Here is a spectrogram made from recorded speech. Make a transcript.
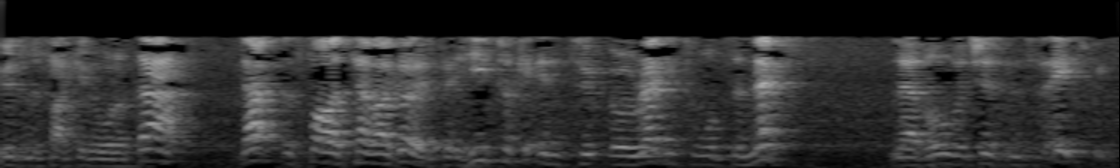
He was Masak all of that. That, as far as Teva goes, but he took it into already towards the next level, which is into the eighth week,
